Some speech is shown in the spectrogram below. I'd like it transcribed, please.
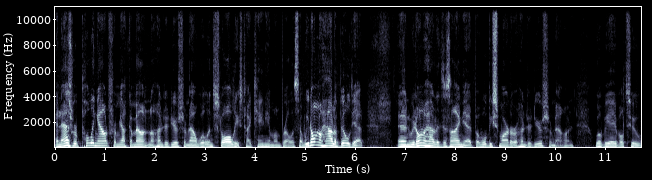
And as we're pulling out from Yucca Mountain 100 years from now, we'll install these titanium umbrellas that we don't know how to build yet. And we don't know how to design yet, but we'll be smarter 100 years from now. And we'll be able to,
